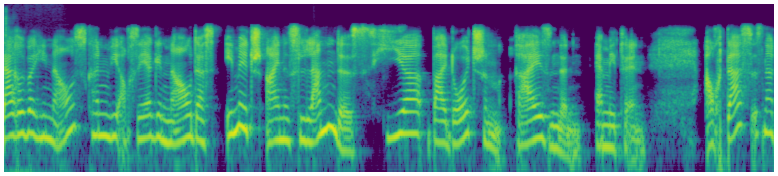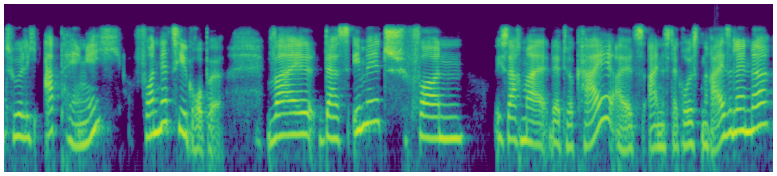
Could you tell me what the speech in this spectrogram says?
Darüber hinaus können wir auch sehr genau das Image eines Landes hier bei deutschen Reisenden ermitteln. Auch das ist natürlich abhängig von der Zielgruppe, weil das Image von, ich sag mal, der Türkei als eines der größten Reiseländer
